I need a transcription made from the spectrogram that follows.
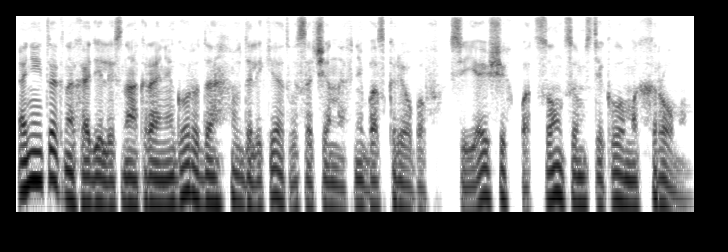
Они и так находились на окраине города, вдалеке от высоченных небоскребов, сияющих под солнцем, стеклом и хромом.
